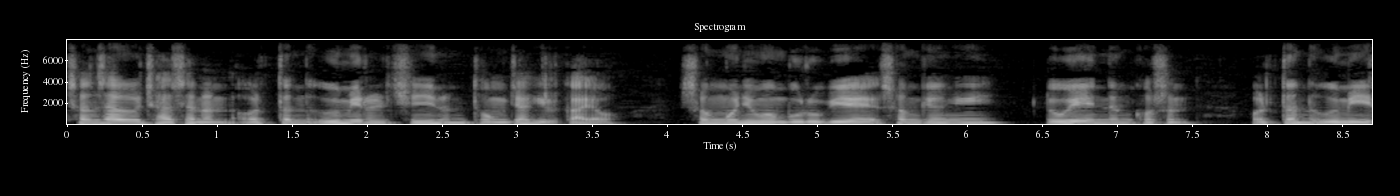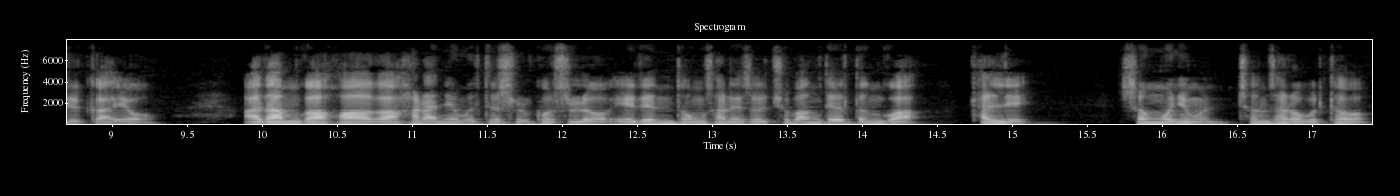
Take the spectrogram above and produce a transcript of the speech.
천사의 자세는 어떤 의미를 지니는 동작일까요? 성모님의 무릎 위에 성경이 놓여 있는 것은 어떤 의미일까요? 아담과 화가 하나님의 뜻을 거슬러 에덴 동산에서 추방되었던과 달리 성모님은 천사로부터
